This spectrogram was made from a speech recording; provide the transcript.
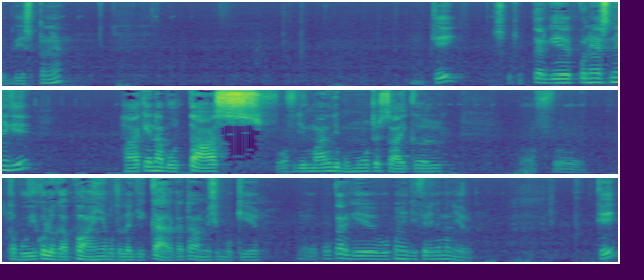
Bispo né? Ok. So, carreguei por nesse aqui. Haken na botas of di mana di motorcycle of uh, kabui ko lugar panha botar lagi carga tá mas boque eu carreguei vou pôr de diferente maneira ok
